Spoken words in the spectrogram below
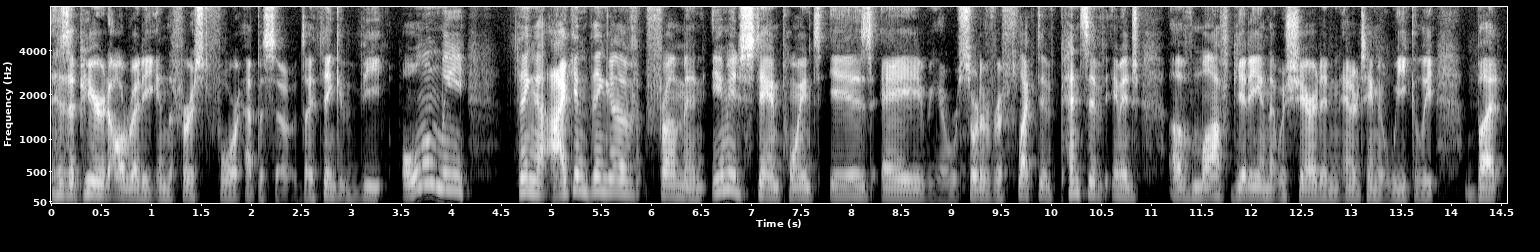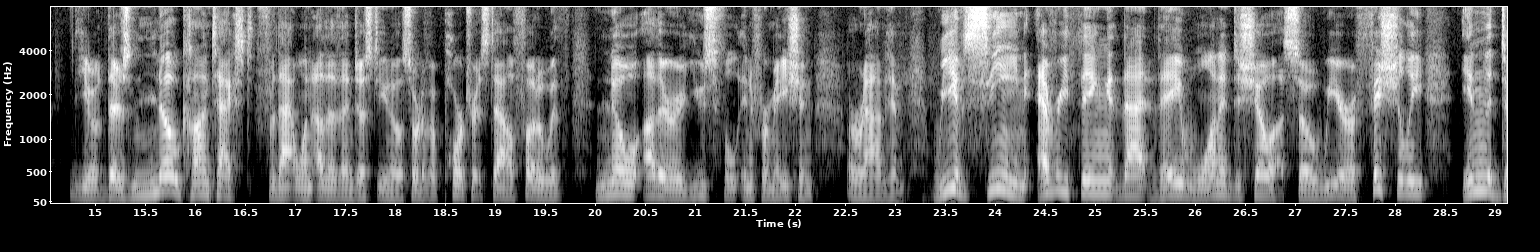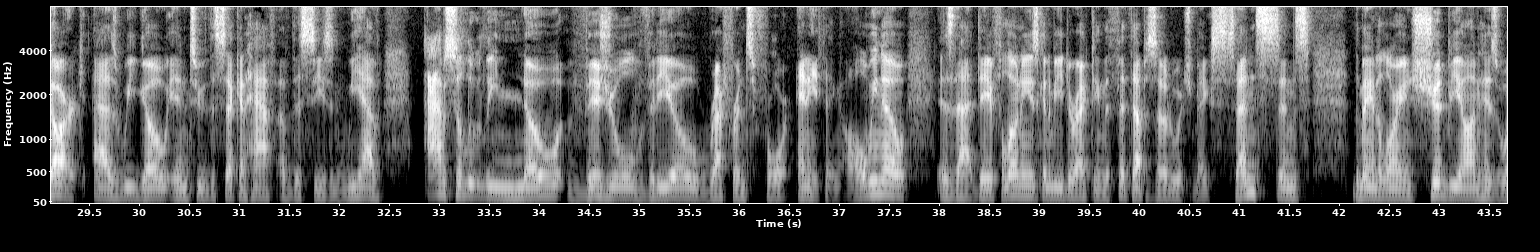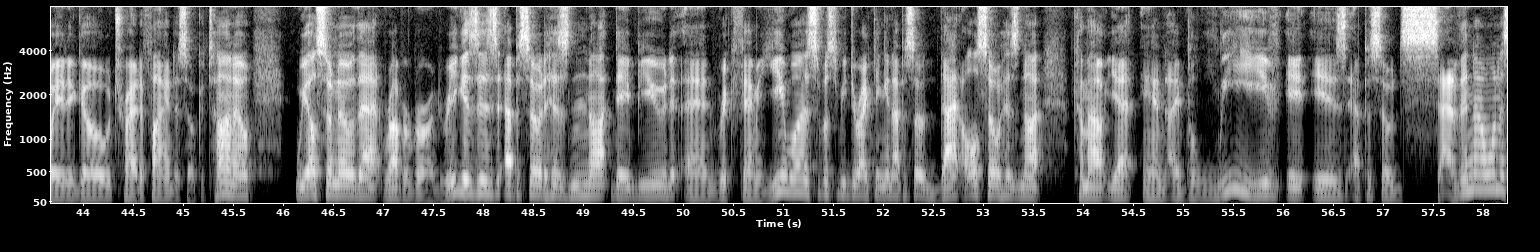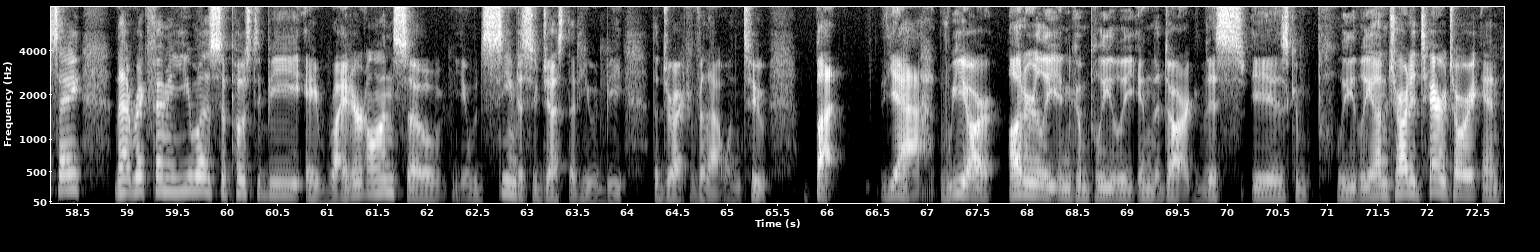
has appeared already in the first four episodes. I think the only thing I can think of from an image standpoint is a you know sort of reflective, pensive image of Moff Gideon that was shared in Entertainment Weekly, but you know there's no context for that one other than just you know sort of a portrait style photo with no other useful information around him. We have seen everything that they wanted to show us. So we are officially in the dark as we go into the second half of this season. We have absolutely no visual video reference for anything. All we know is that Dave Filoni is going to be directing the fifth episode, which makes sense since The Mandalorian should be on his way to go try to find Ahsoka Tano. We also know that Robert Rodriguez's episode has not debuted, and Rick Famuyiwa is supposed to be directing an episode that also has not come out yet. And I believe it is episode seven, I want to say, that Rick Famuyiwa is supposed to be a writer on. So it would seem to suggest that he would be the director for that one too. But yeah, we are utterly and completely in the dark. This is completely uncharted territory, and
